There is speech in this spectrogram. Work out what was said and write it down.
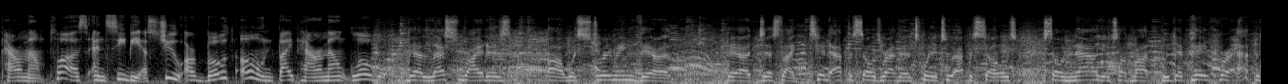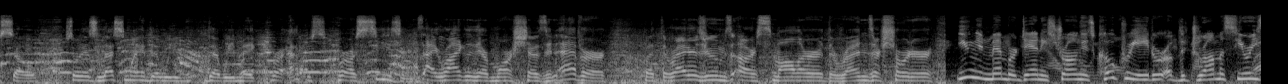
Paramount Plus and CBS 2 are both owned by Paramount Global. There are less writers uh, with streaming. There are, there are just like 10 episodes rather than 22 episodes. So now you're talking about we get paid per episode. So there's less money that we that we make per episode per season. Ironically, there are more shows than ever, but the writers' rooms are smaller. The runs are shorter. Union member Danny Strong is co-creator of the drama series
